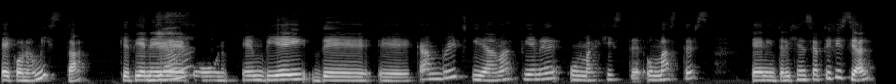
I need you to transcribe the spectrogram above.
economista que tiene un MBA de Cambridge y además tiene un magíster, un máster en inteligencia artificial,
